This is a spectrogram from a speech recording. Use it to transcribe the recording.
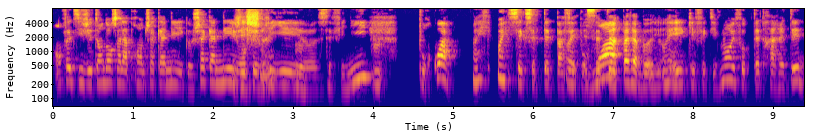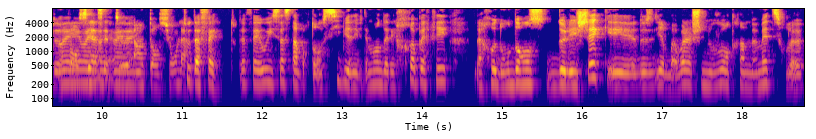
en fait, si j'ai tendance à la prendre chaque année et que chaque année, en février, mmh. c'est fini, mmh. pourquoi? Oui, oui. c'est que c'est peut-être pas fait pour moi. C'est pas la bonne. Et qu'effectivement, il faut peut-être arrêter de penser à cette intention-là. Tout à fait, tout à fait. Oui, ça c'est important aussi, bien évidemment, d'aller repérer la redondance de l'échec et de se dire, bah voilà, je suis nouveau en train de me mettre sur le,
